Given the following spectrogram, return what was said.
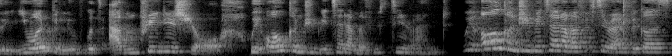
you won't believe because I'm pretty sure we all contributed I'm a 50 rand. We all contributed I'm a 50 rand because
